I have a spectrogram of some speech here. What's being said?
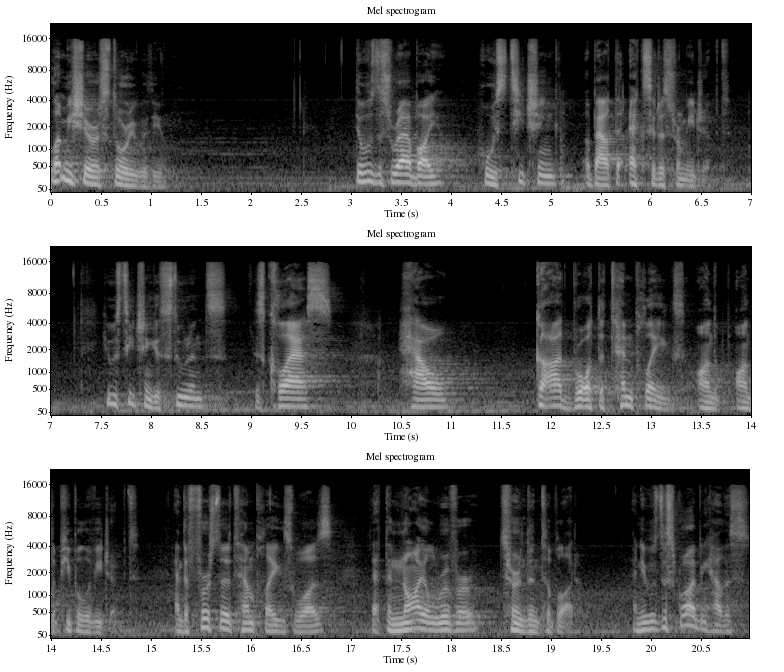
Let me share a story with you. There was this rabbi who was teaching about the Exodus from Egypt. He was teaching his students, his class, how God brought the 10 plagues on the, on the people of Egypt. And the first of the 10 plagues was that the Nile River turned into blood. And he was describing how this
